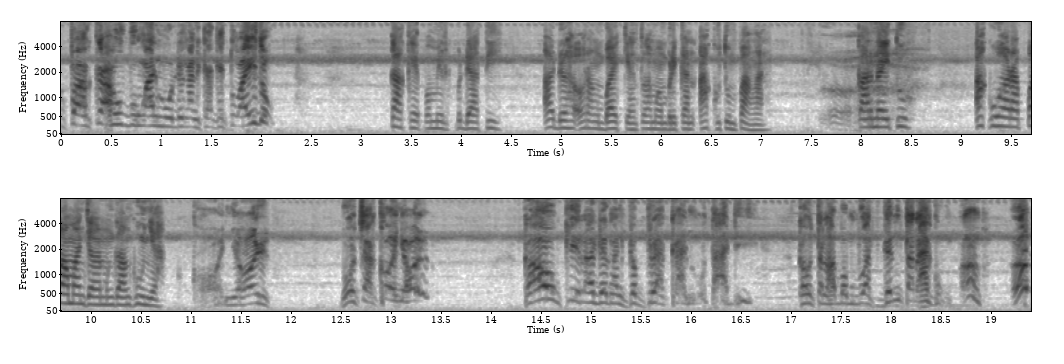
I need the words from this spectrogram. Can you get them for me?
Apakah hubunganmu dengan kakek tua itu? Kakek pemilik pedati adalah orang baik yang telah memberikan aku tumpangan. Karena itu, aku harap paman jangan mengganggunya. Konyol, bocah konyol. Kau kira dengan gebrakanmu tadi, kau telah membuat gentar aku? Hah? Hup!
